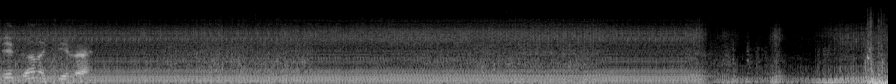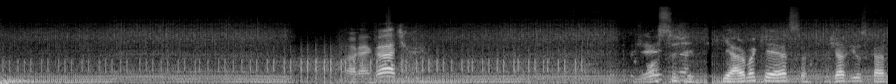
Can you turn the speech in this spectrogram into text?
pegando aqui, velho. Jeito, Nossa, né? gente, que arma que é essa? Já vi os caras.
